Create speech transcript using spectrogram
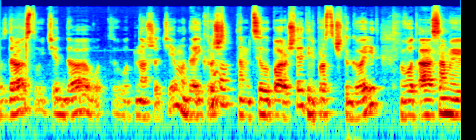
здравствуйте, да, вот, вот наша тема, да, и, короче, Ну да. там целую пару читает или просто что-то говорит, вот, а самые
